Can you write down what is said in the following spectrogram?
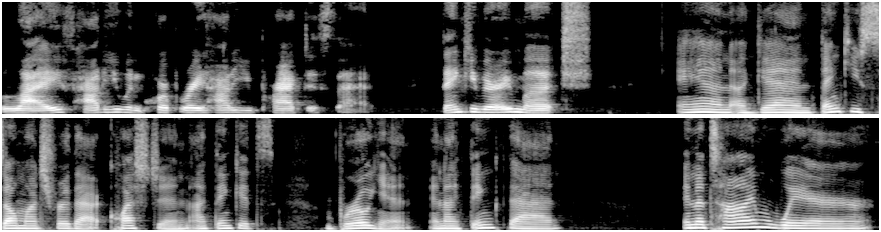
life how do you incorporate how do you practice that thank you very much and again, thank you so much for that question. I think it's brilliant. And I think that in a time where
